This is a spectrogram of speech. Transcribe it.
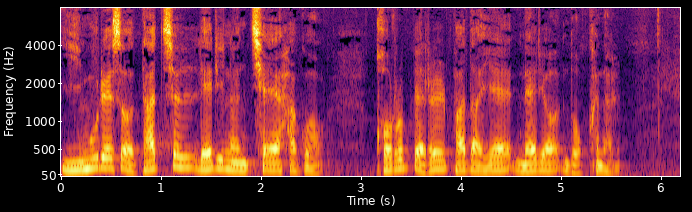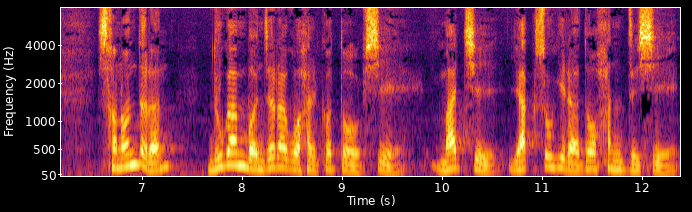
이물에서 닻을 내리는 채 하고 거룻배를 바다에 내려놓거늘 선원들은 누가 먼저라고 할 것도 없이 마치 약속이라도 한 듯이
